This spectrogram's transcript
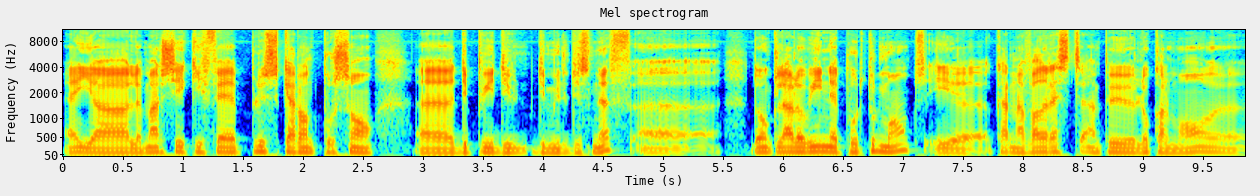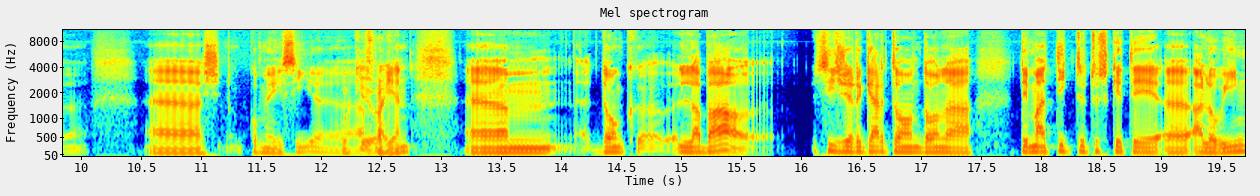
Il y a le marché qui fait plus 40% euh, depuis du- 2019. Euh, donc l'Halloween est pour tout le monde et euh, Carnaval reste un peu localement, euh, euh, comme ici euh, Ok, à ouais. Euh, donc euh, là-bas, euh, si je regarde dans, dans la thématique de tout ce qui était euh, Halloween,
